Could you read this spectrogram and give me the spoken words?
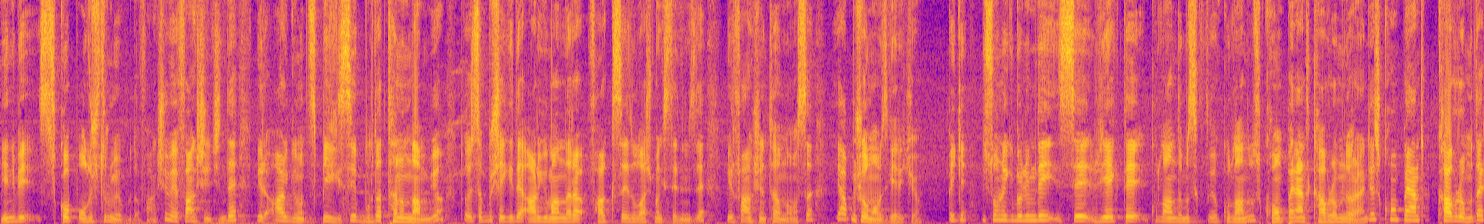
yeni bir scope oluşturmuyor burada function ve function içinde bir argument bilgisi burada tanımlanmıyor. Dolayısıyla bu şekilde argümanlara farklı sayıda ulaşmak istediğimizde bir function tanımlaması yapmış olmamız gerekiyor. Peki bir sonraki bölümde ise React'te kullandığımız, sıklıkla kullandığımız komponent kavramını öğreneceğiz. Komponent kavramı da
